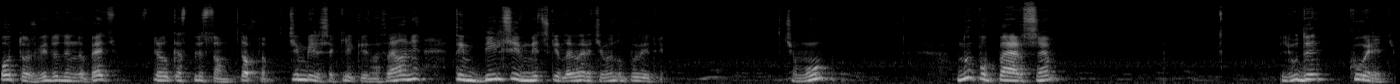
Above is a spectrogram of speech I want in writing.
Отож, від 1 до 5 стрілка з плюсом. Тобто, чим більша кількість населення, тим більший вміст шкідливих речовин у повітрі. Чому? Ну, по-перше, люди курять.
